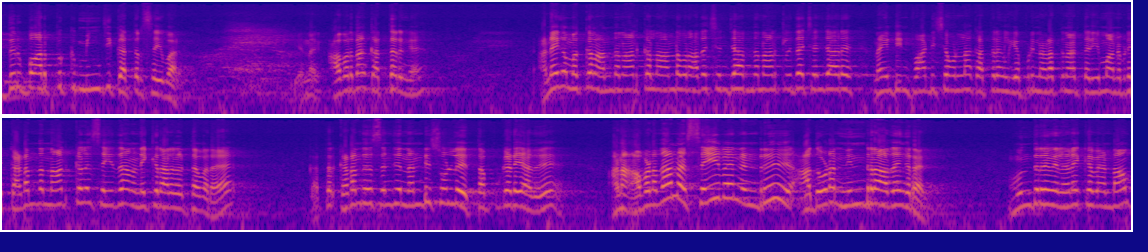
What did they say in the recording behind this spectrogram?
எதிர்பார்ப்புக்கு மிஞ்சி கத்தர் செய்வார். என்ன அவர் தான் கத்தருங்க. அநேக மக்கள் அந்த நாட்கள் ஆண்டவர் அதை செஞ்சார் அந்த நாட்கள் இதை செஞ்சார். நைன்டீன் ஃபார்ட்டி செவன்லாம் கத்திரங்களுக்கு எப்படி நடத்தினார் தெரியுமா? அப்படி கடந்த நாட்களை செய்தான் நினைக்கிறார்கள் தவிர கத்தர் கடந்ததை செஞ்சு நன்றி சொல்லு தப்பு கிடையாது. ஆனால் அவளை தான் நான் செய்வேன் என்று அதோட நின்றாதேங்கிறார். முந்திரவை நினைக்க வேண்டாம்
